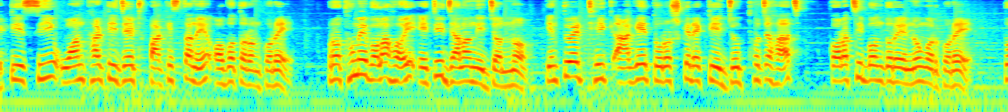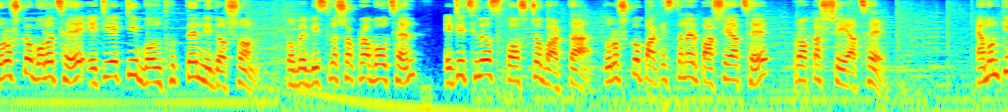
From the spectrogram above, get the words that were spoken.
একটি সি ওয়ান থার্টি জেট পাকিস্তানে অবতরণ করে। প্রথমে বলা হয়, এটি জ্বালানির জন্য। কিন্তু এর ঠিক আগে তুরস্কের একটি যুদ্ধজাহাজ করাচি বন্দরে নোঙর করে। তুরস্ক বলেছে, এটি একটি বন্ধুত্বের নিদর্শন। তবে বিশ্লেষকরা বলছেন এটি ছিল স্পষ্ট বার্তা। তুরস্ক পাকিস্তানের পাশে আছে, প্রকাশ্যে আছে। এমনকি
